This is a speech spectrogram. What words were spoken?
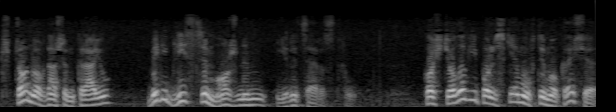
czczono w naszym kraju, byli bliscy możnym i rycerstwu. Kościołowi polskiemu w tym okresie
